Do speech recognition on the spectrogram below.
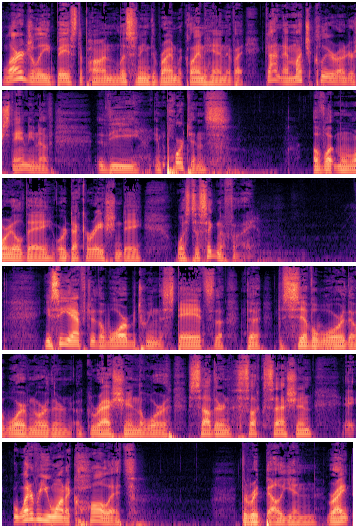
largely based upon listening to Brion McClanahan. If I gotten a much clearer understanding of the importance of what Memorial Day or Decoration Day was to signify. You see, after the war between the states, the, the, the Civil War, the War of Northern Aggression, the War of Southern Succession, eh, whatever you want to call it, the rebellion, right?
